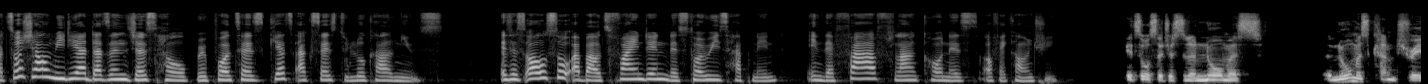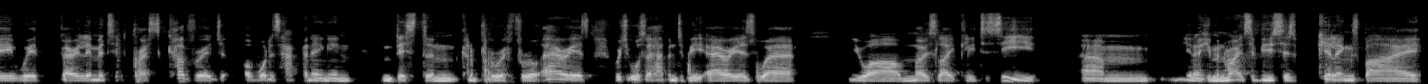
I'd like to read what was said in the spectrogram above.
but social media doesn't just help reporters get access to local news. It is also about finding the stories happening in the far flung corners of a country. It's also just an enormous, enormous country with very limited press coverage of what is happening in distant kind of peripheral areas, which also happen to be areas where you are most likely to see, um, you know, human rights abuses, killings by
